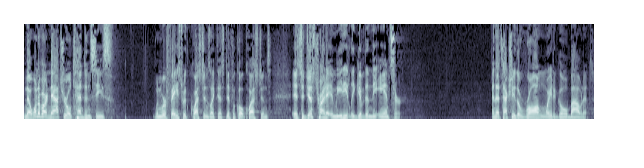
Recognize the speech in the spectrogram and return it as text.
Now, one of our natural tendencies when we're faced with questions like this, difficult questions, is to just try to immediately give them the answer. And that's actually the wrong way to go about it.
